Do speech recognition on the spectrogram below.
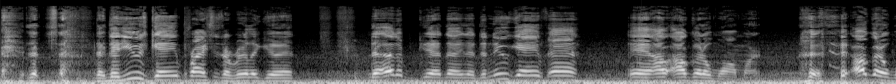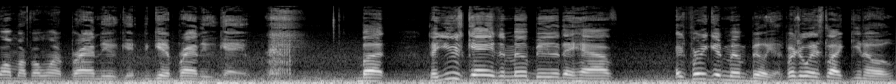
the, the used game prices are really good. The other, the, the, new games, eh, eh I'll, I'll go to Walmart. I'll go to Walmart if I want a brand new to get a brand new game. But the used games and memorabilia they have, it's pretty good memorabilia, especially when it's like you know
